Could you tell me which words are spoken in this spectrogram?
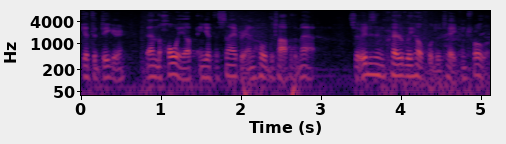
get the digger, then the whole way up and get the sniper and hold the top of the map so it is incredibly helpful to take control of.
